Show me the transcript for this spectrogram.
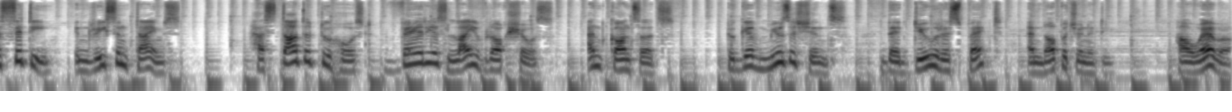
The city, in recent times, has started to host various live rock shows and concerts to give musicians their due respect and opportunity. However,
